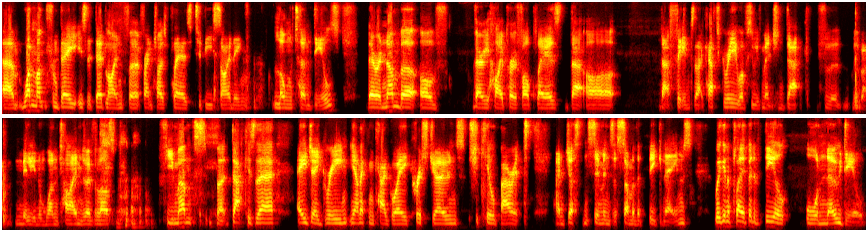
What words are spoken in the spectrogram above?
um, one month from day is the deadline for franchise players to be signing long-term deals. There are a number of very high-profile players that are that fit into that category. Obviously, we've mentioned Dak for about a million and one times over the last few months, but Dak is there. AJ Green, Yannick Ngakoue, Chris Jones, Shaquille Barrett, and Justin Simmons are some of the big names. We're going to play a bit of deal or no deal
